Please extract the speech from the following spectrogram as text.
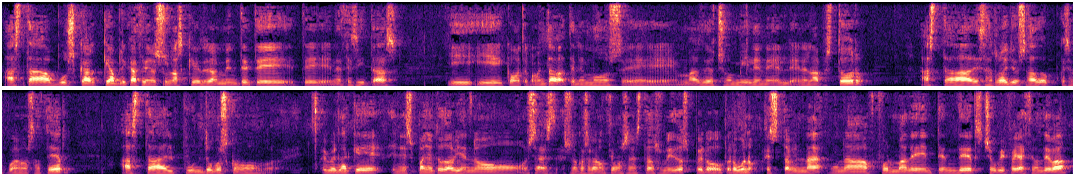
hasta buscar qué aplicaciones son las que realmente te, te necesitas. Y, y, como te comentaba, tenemos eh, más de 8.000 en el, en el App Store, hasta desarrollos ad hoc que se podemos hacer, hasta el punto, pues como... Es verdad que en España todavía no... O sea, es una cosa que anunciamos en Estados Unidos, pero, pero bueno, es también una, una forma de entender Shopify hacia dónde va,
